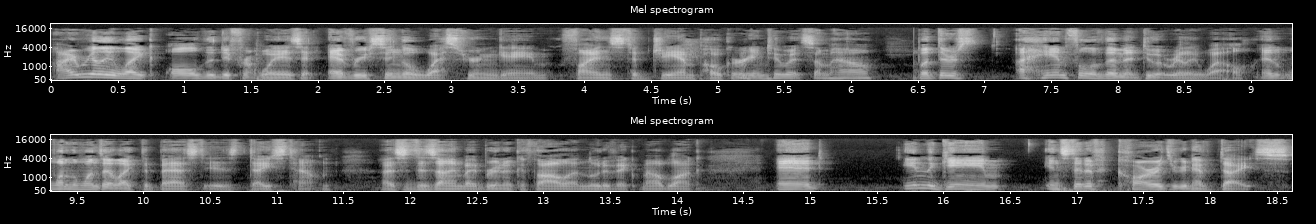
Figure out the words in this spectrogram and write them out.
I really like all the different ways that every single Western game finds to jam poker mm-hmm. into it somehow. But there's a handful of them that do it really well. And one of the ones I like the best is Dice Town. Uh, this is designed by Bruno Cathala and Ludovic Maublanc. And in the game, instead of cards, you're going to have dice.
